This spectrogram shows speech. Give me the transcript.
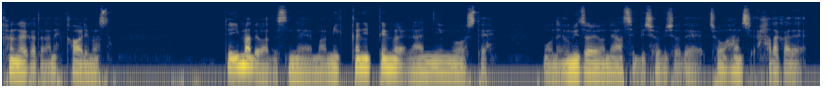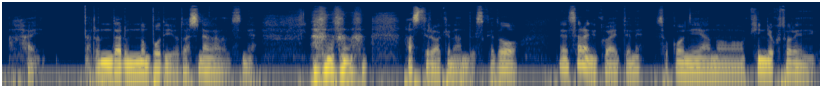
考え方がね、変わりました。で、今ではですね、まあ、3日に1遍ぐらいランニングをして、もうね、海沿いをね、汗びしょびしょで、上半身裸で、はい、ダルンダルンのボディを出しながらですね、走ってるわけなんですけど、でさらに加えてね、そこにあの筋力トレーニング、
